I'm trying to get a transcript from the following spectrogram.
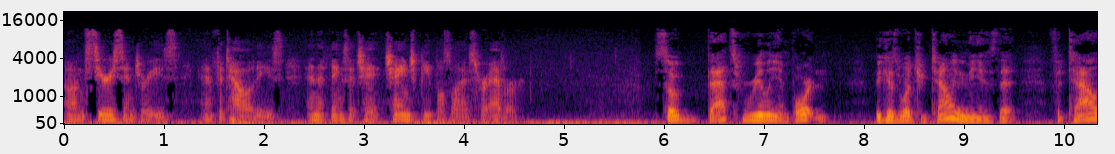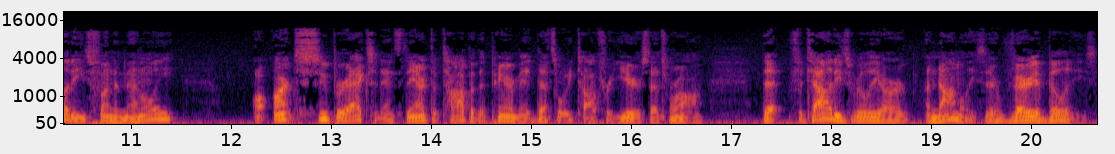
on serious injuries and fatalities and the things that cha- change people's lives forever. So that's really important because what you're telling me is that fatalities fundamentally aren't super accidents. They aren't the top of the pyramid. That's what we taught for years. That's wrong. That fatalities really are anomalies. They're variabilities.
